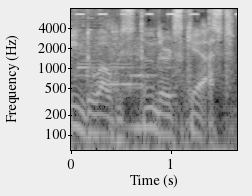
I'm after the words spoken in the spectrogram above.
Bem-vindo ao Standards Cast.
